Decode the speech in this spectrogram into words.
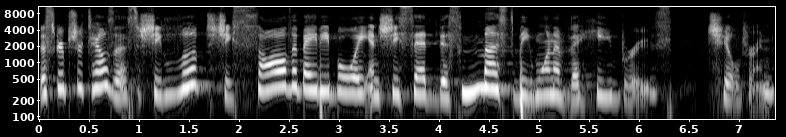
The scripture tells us she looked, she saw the baby boy, and she said, This must be one of the Hebrews' children.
